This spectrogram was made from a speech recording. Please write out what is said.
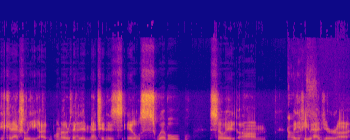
it could actually. Uh, one other thing I didn't mention is it'll swivel, so it um, Oh, like if you had your uh,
